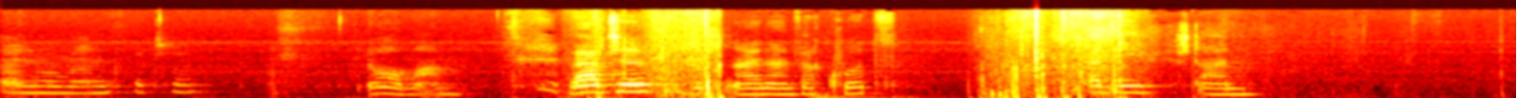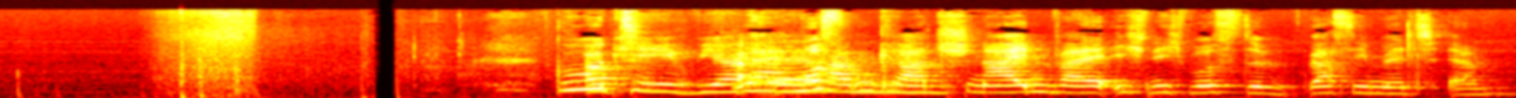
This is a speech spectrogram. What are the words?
Einen Moment bitte. Oh Mann. Warte, wir schneiden einfach kurz. Adi, schneiden. Gut. Okay, wir, Wir äh, mussten gerade schneiden, weil ich nicht wusste, was sie mit ähm,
